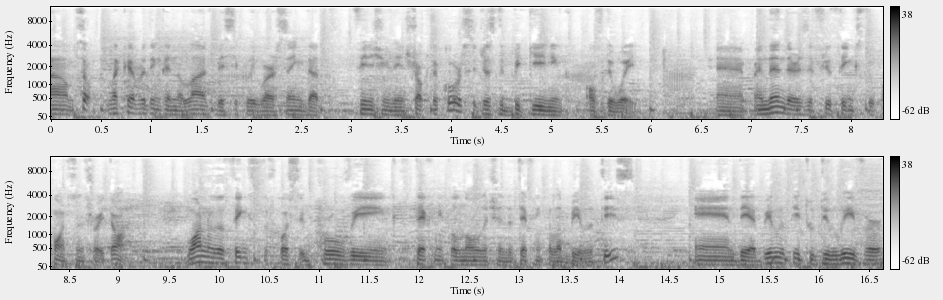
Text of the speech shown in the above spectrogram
Um, so, like everything in the life, basically, we're saying that finishing the instructor course is just the beginning of the way. Um, and then there's a few things to concentrate on. One of the things, of course, improving technical knowledge and the technical abilities, and the ability to deliver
